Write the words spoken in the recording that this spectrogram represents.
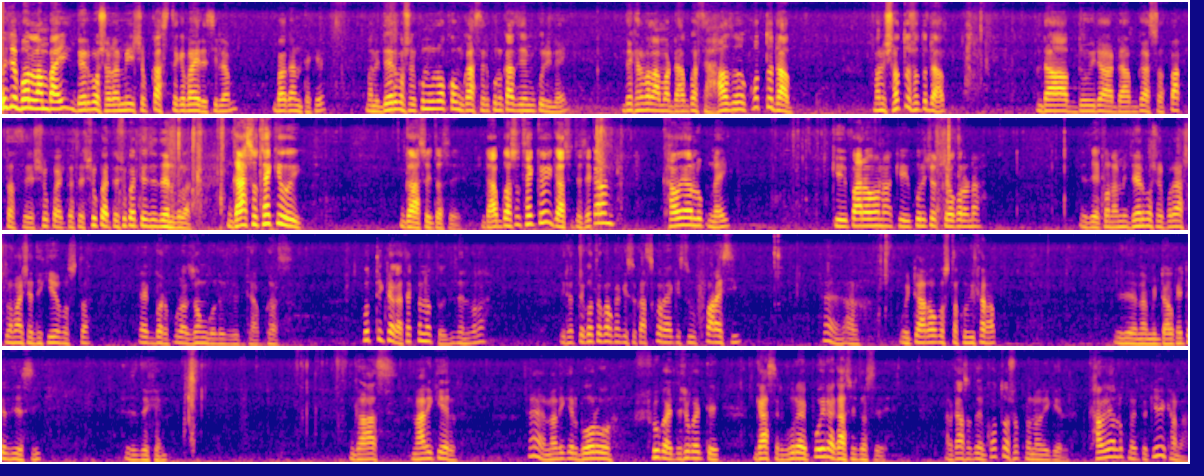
ওই যে বললাম ভাই, দেড় বছর আমি এইসব কাজ থেকে বাইরে ছিলাম, বাগান থেকে। মানে দেড় বছর কোনো রকম গাছের কোনো কাজই আমি করি নাই। দেখেন বলে, আমার ডাব গাছে হাজার, কত ডাব? মানে শত শত ডাব। ডাব, দইরা, ডাব গাছ পাকতাছে, শুকাইতেছে, শুকাইতে শুকাইতে যে দেখেন বলা, গাছও থাকে ওই গাছ হইতাছে। ডাব গাছও থাকে ওই গাছ হইতেছে। কারণ খাওয়া লোক নাই। কেউ পারেও না, কেউ পরিচর্যাও করে না। এই যে এখন আমি দেড় বছর পরে আসলাম, আইসা দেখি অবস্থা। একবার পুরো জঙ্গলে ডাব গাছ। প্রত্যেকটা গাছ, একটা না তো দিতেন বলা? এটাতে গতকালকে কিছু কাজ করা কিছু পারাইছি হ্যাঁ আর ওইটার অবস্থা খুবই খারাপ। আমি ডাল কেটে দিয়েছি দেখেন। গাছ, নারিকেল হ্যাঁ নারিকেল বড় শুকাইতে শুকাইতে গাছের গোড়ায় পইরা গাছ হইতেছে। আর গাছ হতে কত শুকনো নারিকেল। খাওয়া লোক নয় তো কে খানা?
